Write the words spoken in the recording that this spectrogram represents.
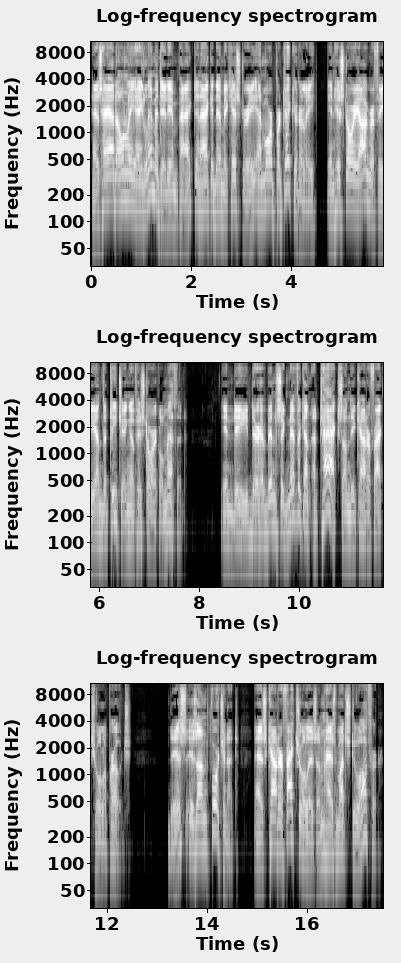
has had only a limited impact in academic history and more particularly in historiography and the teaching of historical method. Indeed, there have been significant attacks on the counterfactual approach. This is unfortunate, as counterfactualism has much to offer.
